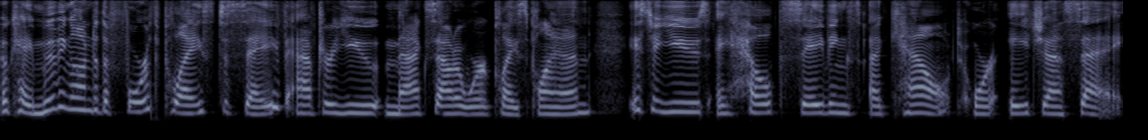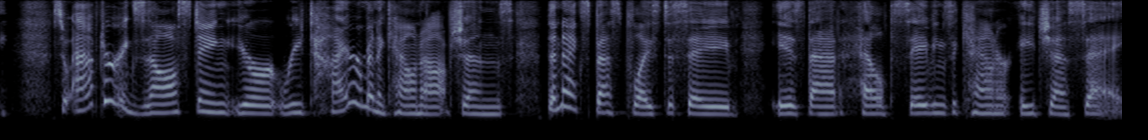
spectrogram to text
Okay, moving on to the fourth place to save after you max out a workplace plan is to use a health savings account or HSA. So, after exhausting your retirement account options, the next best place to save is that health savings account or HSA.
